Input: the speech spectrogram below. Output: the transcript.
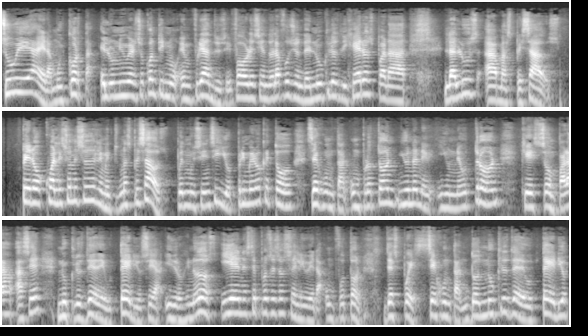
Su vida era muy corta. El universo continuó enfriándose, favoreciendo la fusión de núcleos ligeros para dar la luz a más pesados. Pero, ¿cuáles son esos elementos más pesados? Pues muy sencillo. Primero que todo, se juntan un protón y, y un neutrón que son para hacer núcleos de deuterio, o sea, hidrógeno 2. Y en este proceso se libera un fotón. Después se juntan dos núcleos de deuterio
